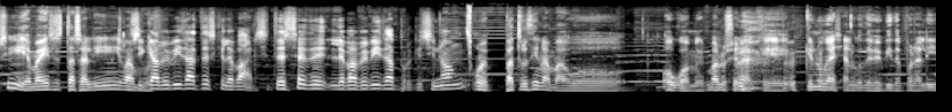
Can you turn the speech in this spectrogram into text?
Sí, e máis estás ali, vamos. Si que a bebida tes que levar. Si tes sede, leva bebida, porque senón... Home, patrocina má o, o Gómez. Malo será que, que non haxe algo de bebida por ali,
